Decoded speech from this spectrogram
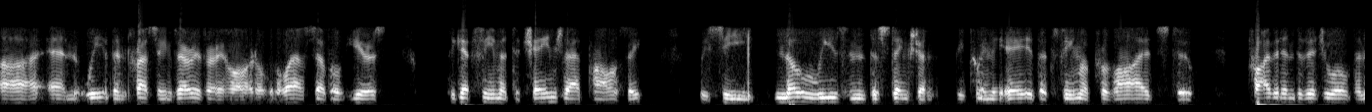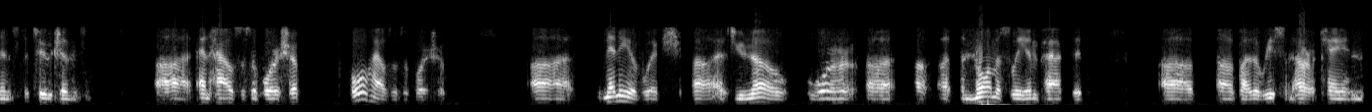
Uh, and we have been pressing very, very hard over the last several years to get FEMA to change that policy. We see no reason distinction between the aid that FEMA provides to private individuals and institutions, uh, and houses of worship, all houses of worship, uh, many of which, uh, as you know, were uh, uh, uh, enormously impacted by the recent hurricane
